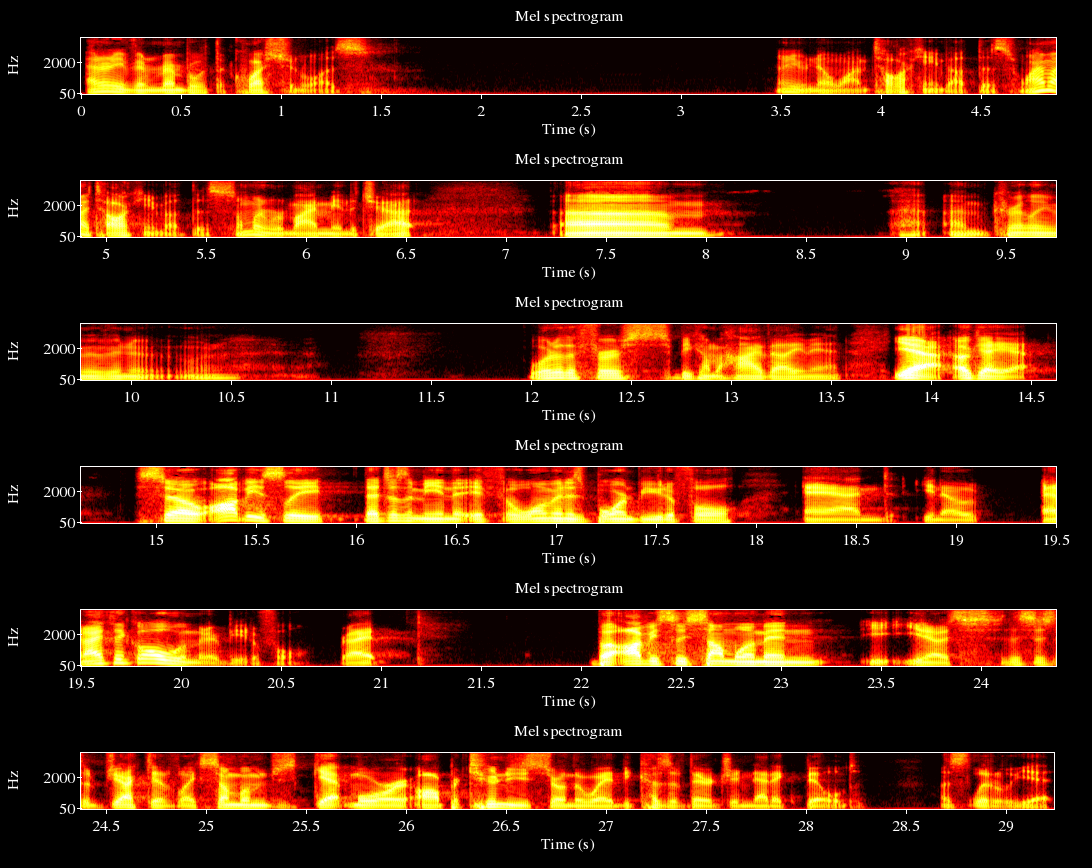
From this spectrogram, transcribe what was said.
I don't even remember what the question was. I don't even know why I'm talking about this. Why am I talking about this? Someone remind me in the chat. Um, I'm currently moving to. What are the first to become a high value man? Yeah. Okay. Yeah. So obviously, that doesn't mean that if a woman is born beautiful and, you know, and I think all women are beautiful, right? But obviously, some women, you know, this is objective. Like some women just get more opportunities thrown their way because of their genetic build. That's literally it.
